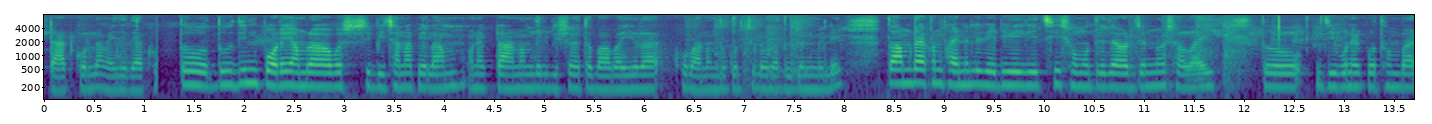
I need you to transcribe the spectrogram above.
স্টার্ট করলাম। এই যে দেখো তো দুদিন পরে আমরা অবশ্যই বিছানা পেলাম। অনেকটা আনন্দের বিষয় তো বাবাই, ওরা খুব আনন্দ করছিল ওরা দুজন মিলে। তো আমরা এখন ফাইনালি রেডি হয়ে গেছি সমুদ্রে যাওয়ার জন্য সবাই। তো জীবনের প্রথমবার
